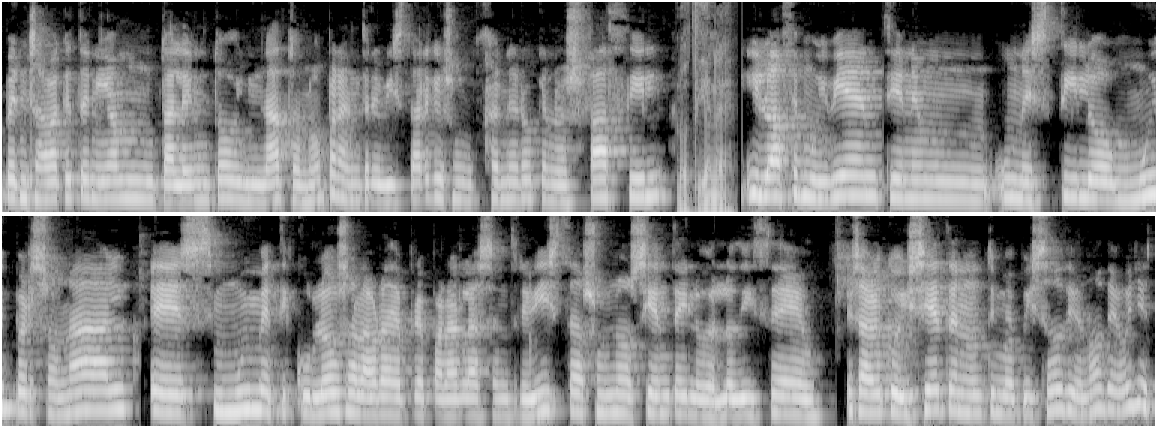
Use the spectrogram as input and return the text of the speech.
pensaba que tenía un talento innato, ¿no? Para entrevistar, que es un género que no es fácil. Lo tiene. Y lo hace muy bien, tiene un, estilo muy personal, es muy meticuloso a la hora de preparar las entrevistas, uno siente y lo, lo dice Isabel Coixet en el último episodio, ¿no? De, oye,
